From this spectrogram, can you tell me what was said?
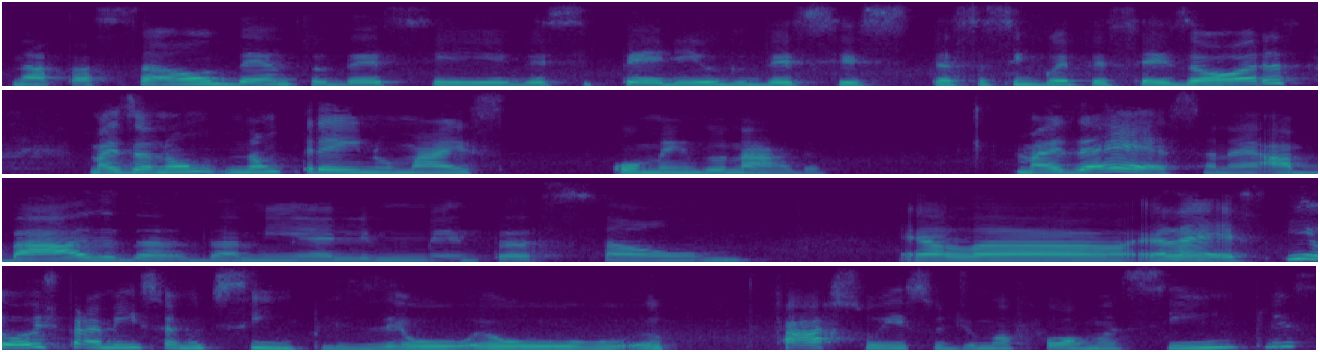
natação dentro desse, desse período, desses, dessas 56 horas. Mas eu não, não treino mais comendo nada. Mas é essa, né? A base da, da minha alimentação, ela, ela é essa. E hoje, para mim, isso é muito simples. Eu, eu, eu faço isso de uma forma simples,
